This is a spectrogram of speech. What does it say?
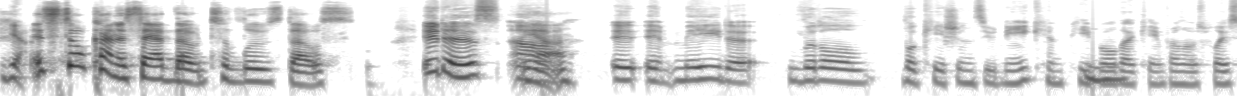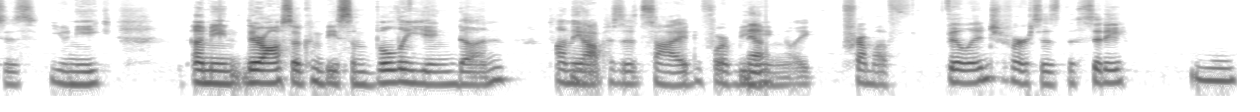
yeah It's still kind of sad though to lose those. It is. Um, Yeah. It it made uh, little locations unique and people Mhm. that came from those places unique. I mean, there also can be some bullying done on the Yeah. opposite side for Yeah. being like from a f- village versus the city. Mhm.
